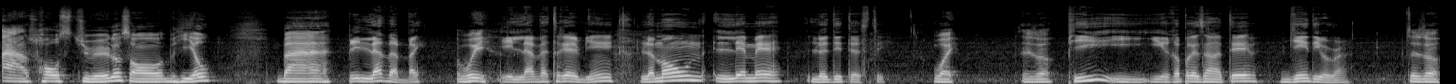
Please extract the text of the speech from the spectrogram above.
asshole, si tu veux, là, son heel. Ben, Puis il l'avait bien. oui, Il l'avait très bien. Le monde l'aimait le détester. oui. C'est ça. Puis il, il représentait bien des rangs. C'est ça.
